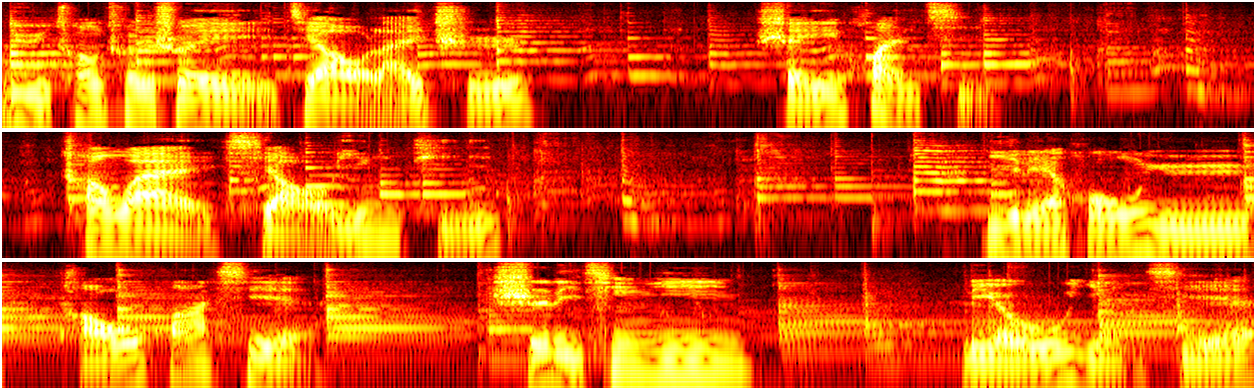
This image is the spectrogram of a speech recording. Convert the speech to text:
绿窗春睡觉来迟，谁唤起？窗外小莺啼。一帘红雨桃花谢，十里青阴柳影斜。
